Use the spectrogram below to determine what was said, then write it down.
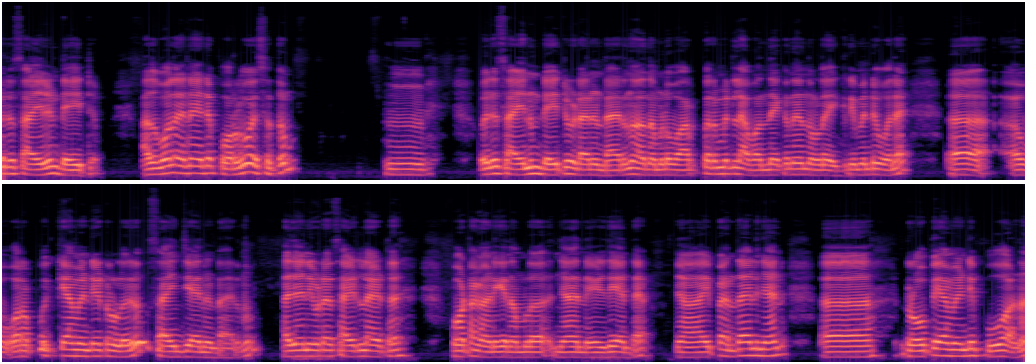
ഒരു സൈനും ഡേറ്റും അതുപോലെ തന്നെ അതിന്റെ പുറകു വശത്തും ഒരു സൈനും ഡേറ്റും ഇടാനുണ്ടായിരുന്നു. അത് നമ്മുടെ വർക്ക് പെർമിറ്റിലാണ് വന്നേക്കുന്നതെന്നുള്ള എഗ്രിമെന്റ് പോലെ ഉറപ്പിക്കാൻ വേണ്ടിയിട്ടുള്ളൊരു സൈൻ ചെയ്യാനുണ്ടായിരുന്നു. അത് ഞാൻ ഇവിടെ സൈഡിലായിട്ട് ഫോട്ടോ കാണിക്കാൻ നമ്മൾ ഞാൻ എഴുതിയ എന്റെ ഇപ്പം എന്തായാലും ഞാൻ ഡ്രോപ്പ് ചെയ്യാൻ വേണ്ടി പോവാണ്.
